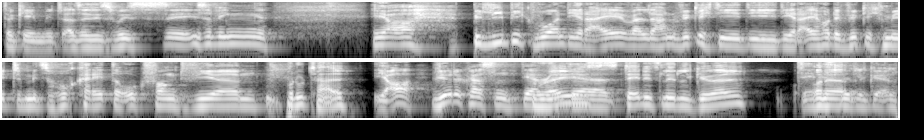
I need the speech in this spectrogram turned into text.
Da gehe ich mit. Also das ist, ist ein wenig, ja, beliebig geworden, die Reihe, weil da haben wirklich die, die, die Reihe hat ja wirklich mit, mit so Hochkaräter angefangen wie, ähm, Brutal. ja, wie der Kassen, der, Race, der, Daddy's Little Girl. Daddy's oder, Little Girl.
